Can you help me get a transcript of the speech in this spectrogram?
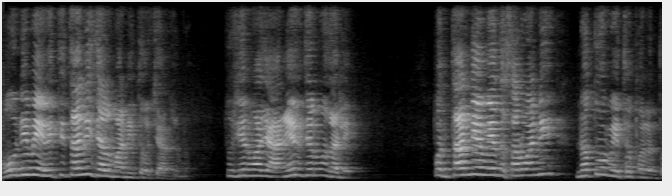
बहुनिमे व्यतीतानी जन्मानी तोच अर्जुन तुझे माझे अनेक जन्म झाले. पण तान्य मेध सर्वांनी न तो मेथपर्यंत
